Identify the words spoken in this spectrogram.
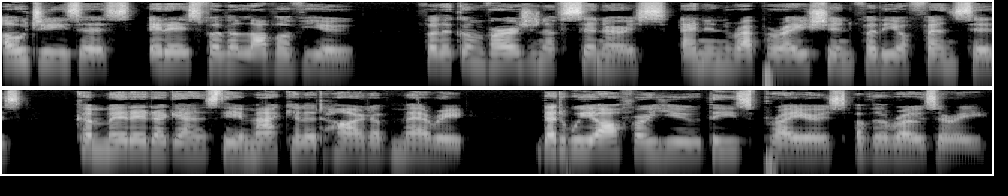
O Jesus, it is for the love of you for the conversion of sinners and in reparation for the offences committed against the Immaculate Heart of Mary, that we offer you these prayers of the Rosary.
